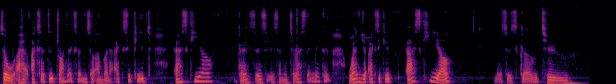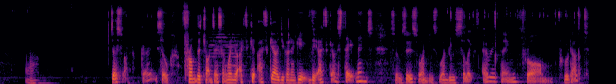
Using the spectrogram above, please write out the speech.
So I have access to transaction, so I'm going to execute SQL okay so this is an interesting method. When you execute SQL let's just go to um, this one okay? So from the transaction when you execute SQL you're gonna get the SQL statements. So this one is one to select everything from product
